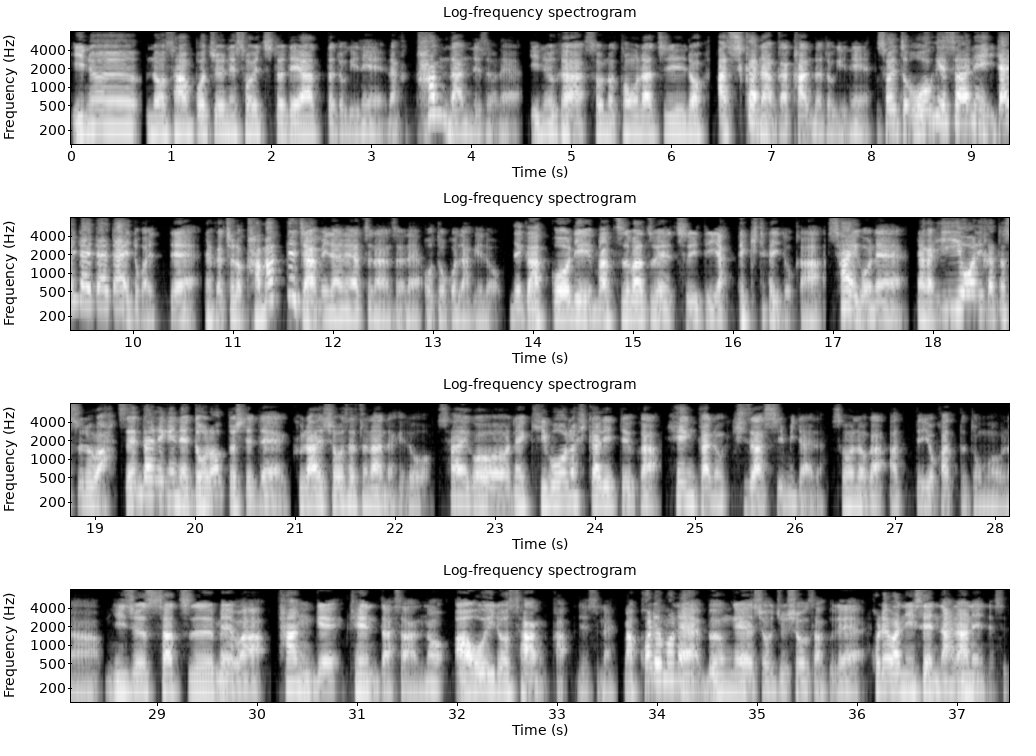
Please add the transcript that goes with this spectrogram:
犬の散歩中にそいつと出会った時に、なんか噛んだんですよね。犬がその友達の足かなんか噛んだ時に、そいつ大げさに痛い痛い痛い痛いとか言って、なんかちょっとかまってちゃうみたいなやつなんですよね。男だけど。で、学校に松葉杖ついてやってきたりとか、最後ね、なんかいい終わり方するわ。全体的にね、ドロッとしてて暗い小説なんだけど、最後ね、希望の光っていうか、変化の兆しみたいな、そういうのがあってよかったと思うな。20冊目は、丹下健太さんの青色参加ですね。まあ、これもね、文芸賞受賞作で、これは2007年です。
